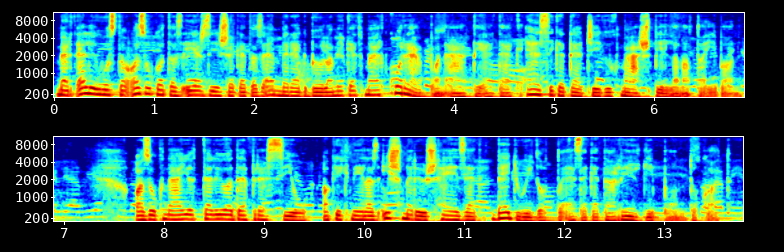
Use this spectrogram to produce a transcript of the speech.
mert előhozta azokat az érzéseket az emberekből, amiket már korábban átéltek, elszigeteltségük más pillanataiban. Azoknál jött elő a depresszió, akiknél az ismerős helyzet begyújtotta ezeket a régi pontokat.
